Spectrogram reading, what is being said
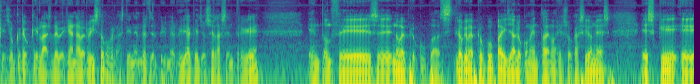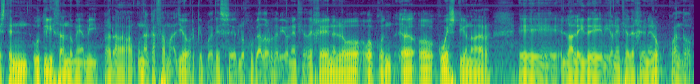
que yo creo que las deberían haber visto, porque las tienen desde el primer día que yo se las entregué, entonces, eh, no me preocupa. Lo que me preocupa, y ya lo he comentado en varias ocasiones, es que eh, estén utilizándome a mí para una caza mayor, que puede ser los jugadores de violencia de género, o, con- eh, o cuestionar eh, la ley de violencia de género cuando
